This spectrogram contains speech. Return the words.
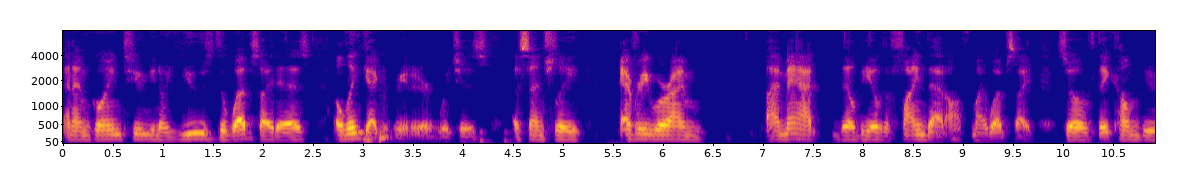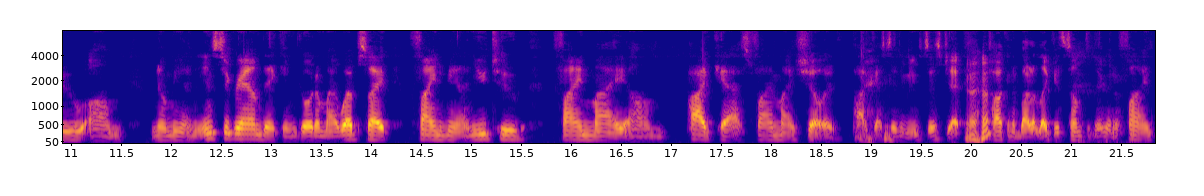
and I'm going to you know use the website as a link mm-hmm. aggregator, which is essentially everywhere I'm I'm at, they'll be able to find that off my website. So if they come to um, you know me on Instagram, they can go to my website, find me on YouTube find my um, podcast, find my show. If podcast doesn't exist yet. Uh-huh. Talking about it like it's something they're going to find.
